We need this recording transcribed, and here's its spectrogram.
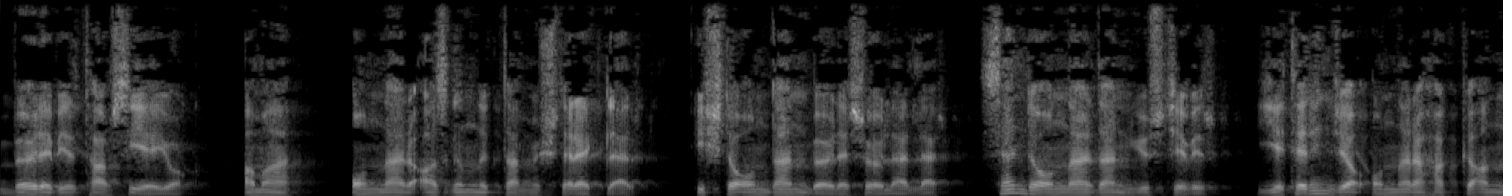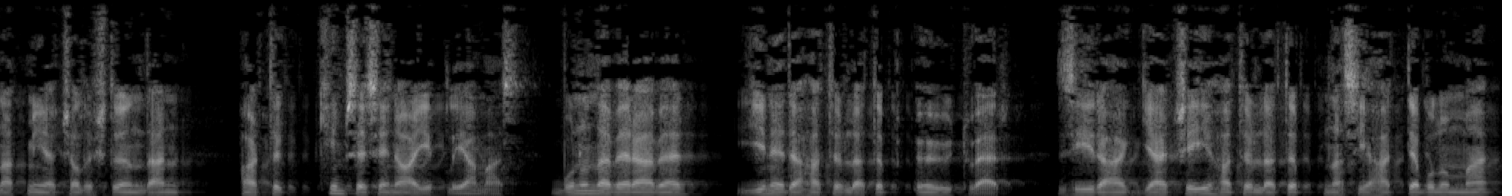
Böyle bir tavsiye yok. Ama onlar azgınlıkta müşterekler. İşte ondan böyle söylerler. Sen de onlardan yüz çevir. Yeterince onlara hakkı anlatmaya çalıştığından artık kimse seni ayıplayamaz. Bununla beraber yine de hatırlatıp öğüt ver. Zira gerçeği hatırlatıp nasihatte bulunma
